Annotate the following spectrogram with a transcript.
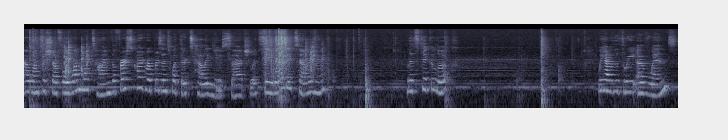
I want to shuffle one more time. The first card represents what they're telling you, Sag. Let's see, what are they telling you? Let's take a look. We have the Three of Wands.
